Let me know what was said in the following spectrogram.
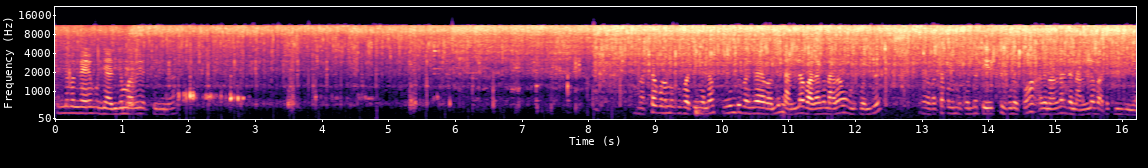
சின்ன வெங்காயம் கொஞ்சம் அதிகமாகவே எடுத்துருங்க வத்த குழம்புக்கு பார்த்தீங்கன்னா பூண்டு வெங்காயம் வந்து நல்லா வதங்கினா தான் உங்களுக்கு வந்து அஹ், வத்த குழம்புக்கு வந்து டேஸ்ட்டு கொடுக்கும். அதனால அதை நல்லா வதக்கிங்க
